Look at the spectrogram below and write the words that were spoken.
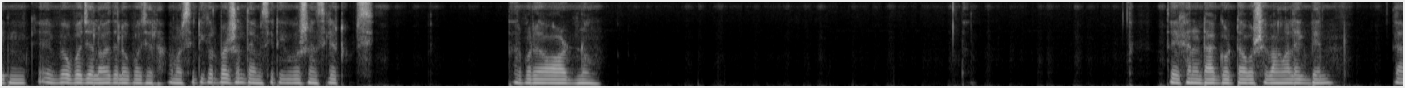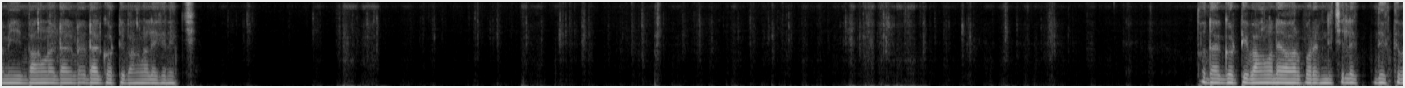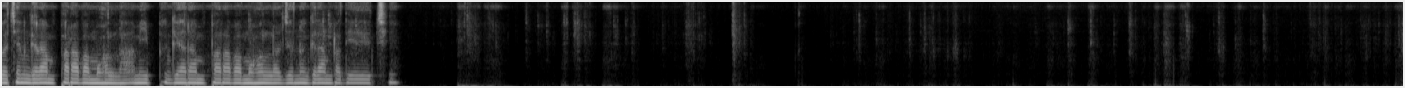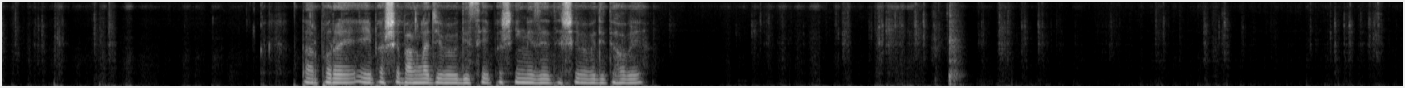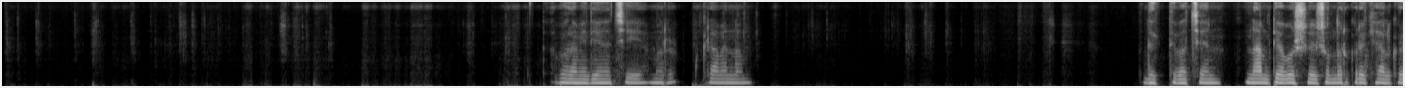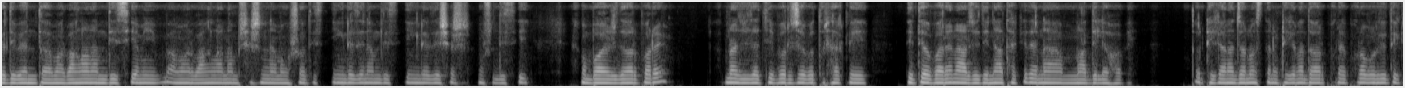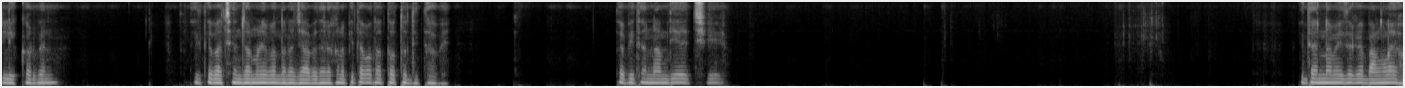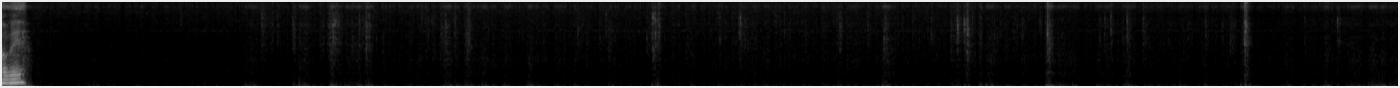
উপজেলা হয় তাহলে উপজেলা। আমার সিটি কর্পোরেশন তো আমি সিটি কর্পোরেশন সিলেক্ট করছি। তারপরে ওয়ার্ড নং তো এখানে ডাকঘরটা অবশ্যই বাংলা লিখবেন। তো আমি বাংলা ডাক ডাকঘরটি বাংলা লিখে নিচ্ছি। ডাকঘরটি বাংলা নেওয়ার পরে নিচে দেখতে পাচ্ছেন গ্রাম পাড়া বা মহল্লা। আমি গ্রাম পাড়া বা মহল্লার জন্য গ্রামটা দিয়ে দিচ্ছি। তারপরে এই পাশে বাংলা যেভাবে দিচ্ছে, এই পাশে ইংরেজি সেভাবে দিতে হবে। তারপর আমি দিয়ে নিচ্ছি আমার গ্রামের নাম দেখতে পাচ্ছেন নামটি অবশ্যই সুন্দর করে খেয়াল করে দিবেন তো আমার বাংলা নাম দিছি আমি আমার বাংলা নাম শেষের নাম অংশ দিচ্ছি ইংরেজি নাম দিচ্ছি ইংরেজি শেষের অংশ এবং বয়স দেওয়ার পরে আপনার যদি জাতীয় পরিচয়পত্র থাকলে দিতেও পারেন আর যদি না থাকে তো না না দিলে হবে তো ঠিকানা জন্মস্থানে ঠিকানা দেওয়ার পরে পরবর্তীতে ক্লিক করবেন দেখতে পাচ্ছেন জন্ম নিবন্ধনের যে আবেদন এখন পিতামাতার তথ্য দিতে হবে তো পিতার নাম দিয়েছি পিতার নাম এই জায়গায় বাংলায় হবে।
